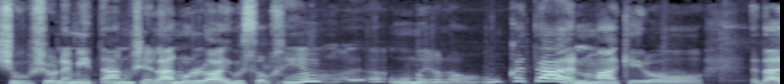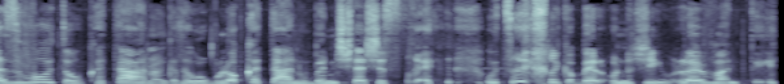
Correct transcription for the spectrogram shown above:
שהוא שונה מאיתנו, שלנו לא היו סולחים, הוא אומר לו, הוא קטן, מה, כאילו, ידע, עזבו אותו, הוא קטן, כזה, הוא לא קטן, הוא בן 16, הוא צריך לקבל עונשים, לא הבנתי.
